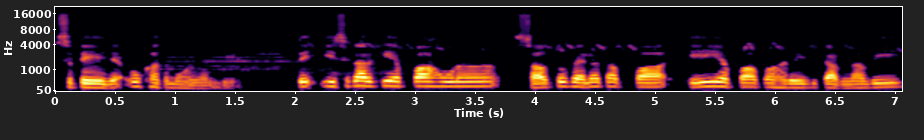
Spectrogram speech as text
ਸਟੇਜ ਹੈ, ਉਹ ਖਤਮ ਹੋ ਜਾਂਦੀ ਹੈ। ਅਤੇ ਇਸ ਕਰਕੇ ਆਪਾਂ ਹੁਣ ਸਭ ਤੋਂ ਪਹਿਲਾਂ ਤਾਂ ਆਪਾਂ ਇਹ ਆਪਾਂ ਪਰਹੇਜ਼ ਕਰਨਾ ਵੀ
